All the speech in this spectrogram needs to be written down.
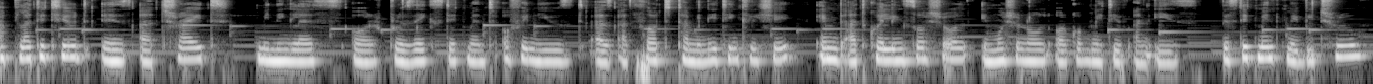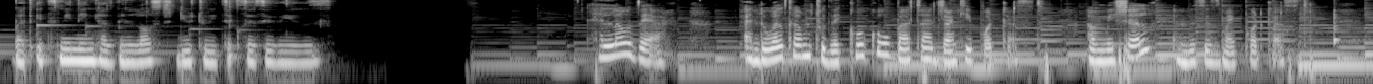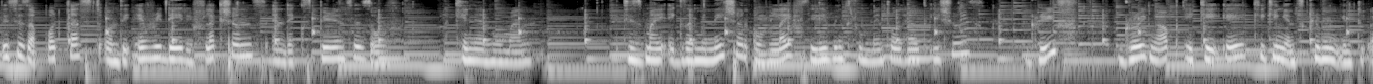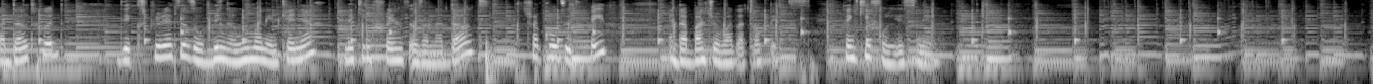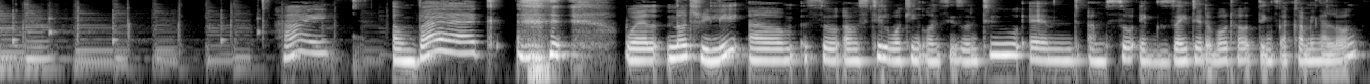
A platitude is a trite, meaningless, or prosaic statement often used as a thought terminating cliche aimed at quelling social, emotional, or cognitive unease. The statement may be true, but its meaning has been lost due to its excessive use. Hello there, and welcome to the Cocoa Butter Junkie podcast. I'm Michelle, and this is my podcast. This is a podcast on the everyday reflections and experiences of a Kenyan woman. It is my examination of life living through mental health issues, grief, growing up, aka kicking and screaming into adulthood, the experiences of being a woman in Kenya, making friends as an adult, struggles with faith, and a bunch of other topics. Thank you for listening. Hi, I'm back. well, not really. Um, so I'm still working on season two, and I'm so excited about how things are coming along.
